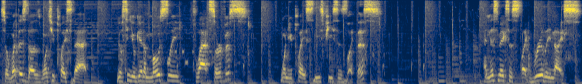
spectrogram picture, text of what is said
So what this does, once you place that, you'll see you'll get a mostly flat surface when you place these pieces like this. And this makes this like really nice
